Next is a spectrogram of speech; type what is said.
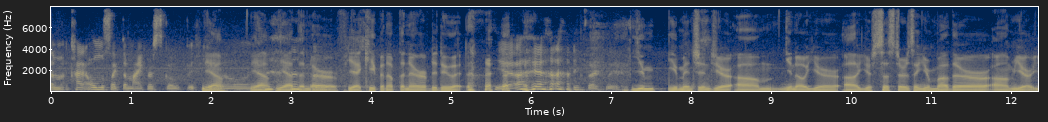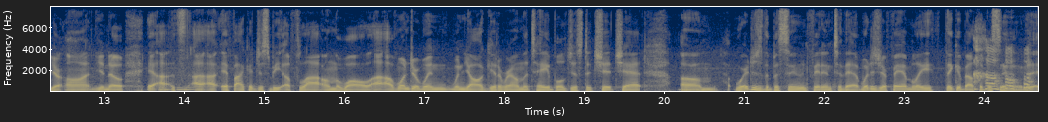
the kind of almost like the microscope if you yeah, will yeah, yeah, the nerve. Yeah, keeping up the nerve to do it. yeah yeah exactly You you mentioned your um you know your uh, your sisters and your mother um your your aunt you know yeah, Mm-hmm. I, I, if I could just be a fly on the wall I, I wonder when when y'all get around the table just to chit chat um where does the bassoon fit into that what does your family think about the bassoon is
